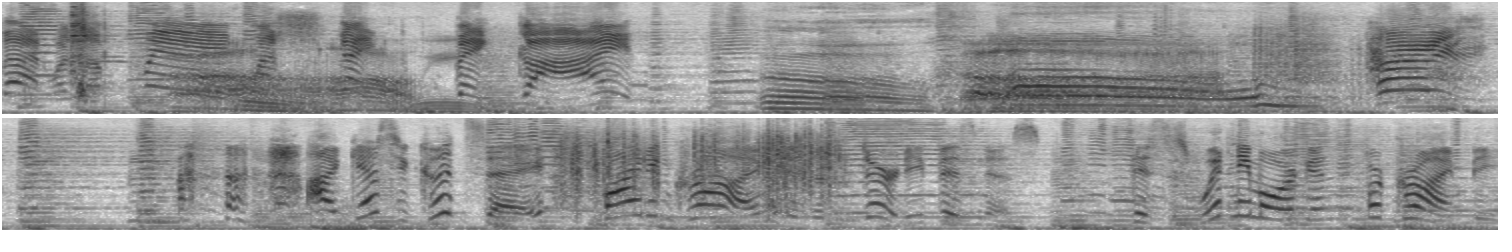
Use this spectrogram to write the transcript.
that was a big oh, mistake, big guy. Oh. Hey! Say fighting crime is a sturdy business. This is Whitney Morgan for Crime Beat.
